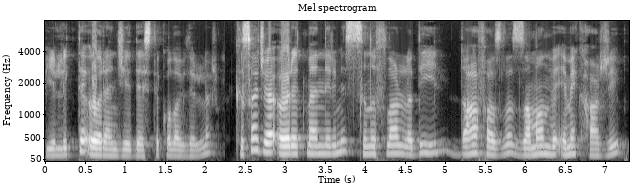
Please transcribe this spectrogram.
birlikte öğrenciye destek olabilirler. Kısaca öğretmenlerimiz sınıflarla değil daha fazla zaman ve emek harcayıp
